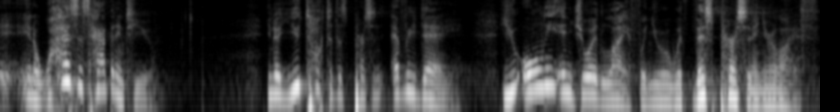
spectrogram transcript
you know, why is this happening to you? You know, you talk to this person every day. You only enjoyed life when you were with this person in your life,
